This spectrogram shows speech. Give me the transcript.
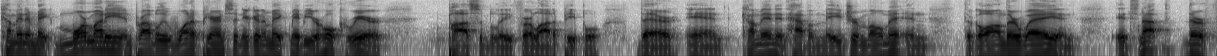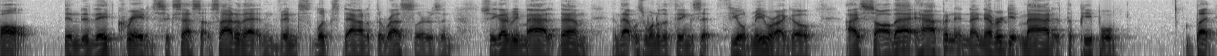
come in and make more money in probably one appearance than you're going to make maybe your whole career, possibly for a lot of people there, and come in and have a major moment and they'll go on their way, and it's not their fault. And they've created success outside of that, and Vince looks down at the wrestlers, and so you got to be mad at them. And that was one of the things that fueled me, where I go, I saw that happen, and I never get mad at the people but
